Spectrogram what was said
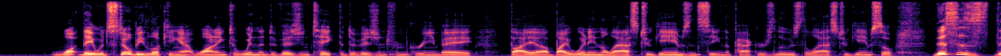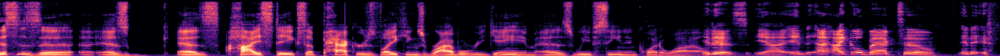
what they would still be looking at wanting to win the division, take the division from Green Bay by uh, by winning the last two games and seeing the Packers lose the last two games. So this is this is a, a- as as high stakes a Packers Vikings rivalry game as we've seen in quite a while. It is, yeah. And I, I go back to and it,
